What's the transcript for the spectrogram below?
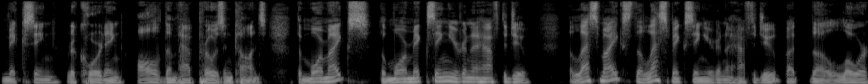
mixing, recording, all of them have pros and cons. The more mics, the more mixing you're going to have to do. The less mics, the less mixing you're going to have to do, but the lower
